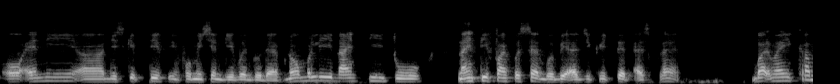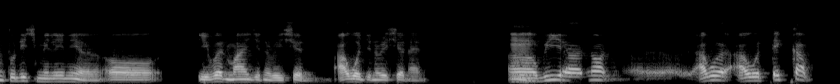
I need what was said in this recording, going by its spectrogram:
or any uh, descriptive information given to them, normally 90 to 95% will be executed as planned. But when it comes to this millennial or even my generation, our generation, and uh, mm. we are not our our take up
